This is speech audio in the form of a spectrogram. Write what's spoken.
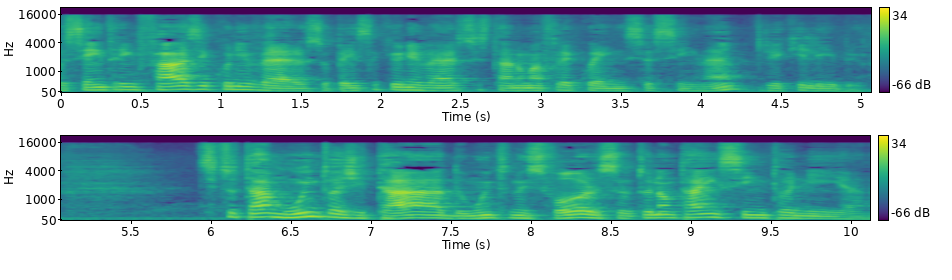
você entra em fase com o universo. Pensa que o universo está numa frequência assim, né? De equilíbrio. Se tu tá muito agitado, muito no esforço, tu não tá em sintonia.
